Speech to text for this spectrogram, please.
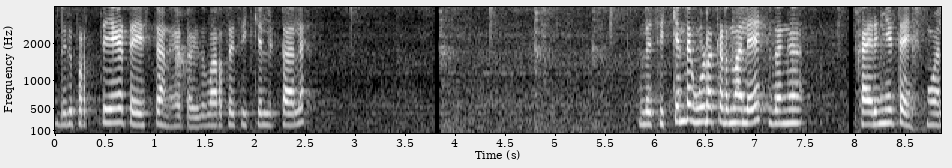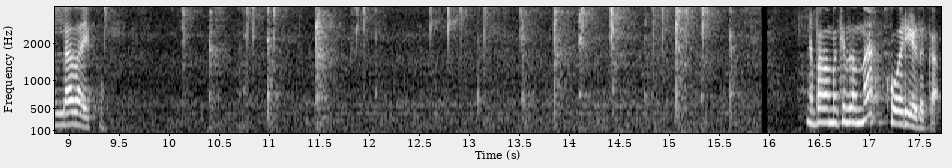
ഇതൊരു പ്രത്യേക ടേസ്റ്റാണ് കേട്ടോ. ഇത് വറുത്ത ചിക്കനിലിട്ടാൽ അല്ല ചിക്കന്റെ കൂടെ കിടന്നാലേ ഇതങ്ങ് കരിഞ്ഞിട്ടേ വല്ലാതായിപ്പോ അപ്പോൾ നമുക്കിതൊന്ന് കോരിയെടുക്കാം.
